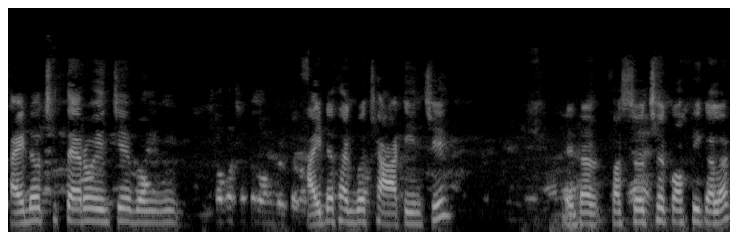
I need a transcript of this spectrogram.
সাইডে হচ্ছে তেরো ইঞ্চি এবং হাইটে থাকবে হচ্ছে আট ইঞ্চি। এটার ফার্স্টে হচ্ছে কফি কালার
